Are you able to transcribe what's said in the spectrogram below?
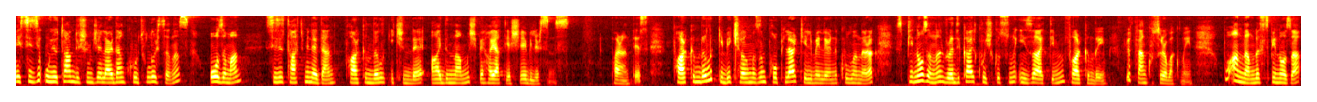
ve sizi uyutan düşüncelerden kurtulursanız o zaman sizi tatmin eden farkındalık içinde aydınlanmış bir hayat yaşayabilirsiniz. Parantez. Farkındalık gibi çağımızın popüler kelimelerini kullanarak Spinoza'nın radikal kuşkusunu izah ettiğimin farkındayım. Lütfen kusura bakmayın. Bu anlamda Spinoza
